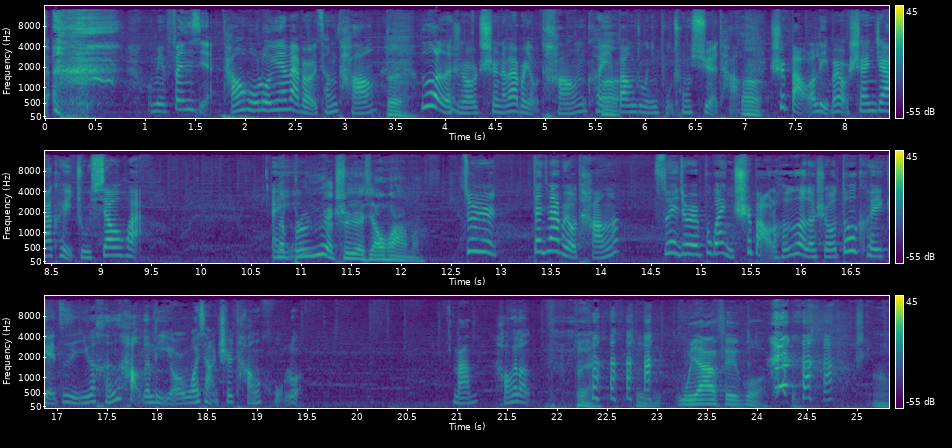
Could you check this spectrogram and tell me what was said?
我给你分析，糖葫芦因为外边有一层糖，对，饿的时候吃呢，外边有糖，可以嗯帮助你补充血糖。嗯吃饱了里边有山楂，可以助消化。哎那不是越吃越消化吗？就是，但外边有糖啊，所以就是不管你吃饱了和饿的时候，都可以给自己一个很好的理由，我想吃糖葫芦。妈，好冷，对，就是乌鸦飞过，嗯，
